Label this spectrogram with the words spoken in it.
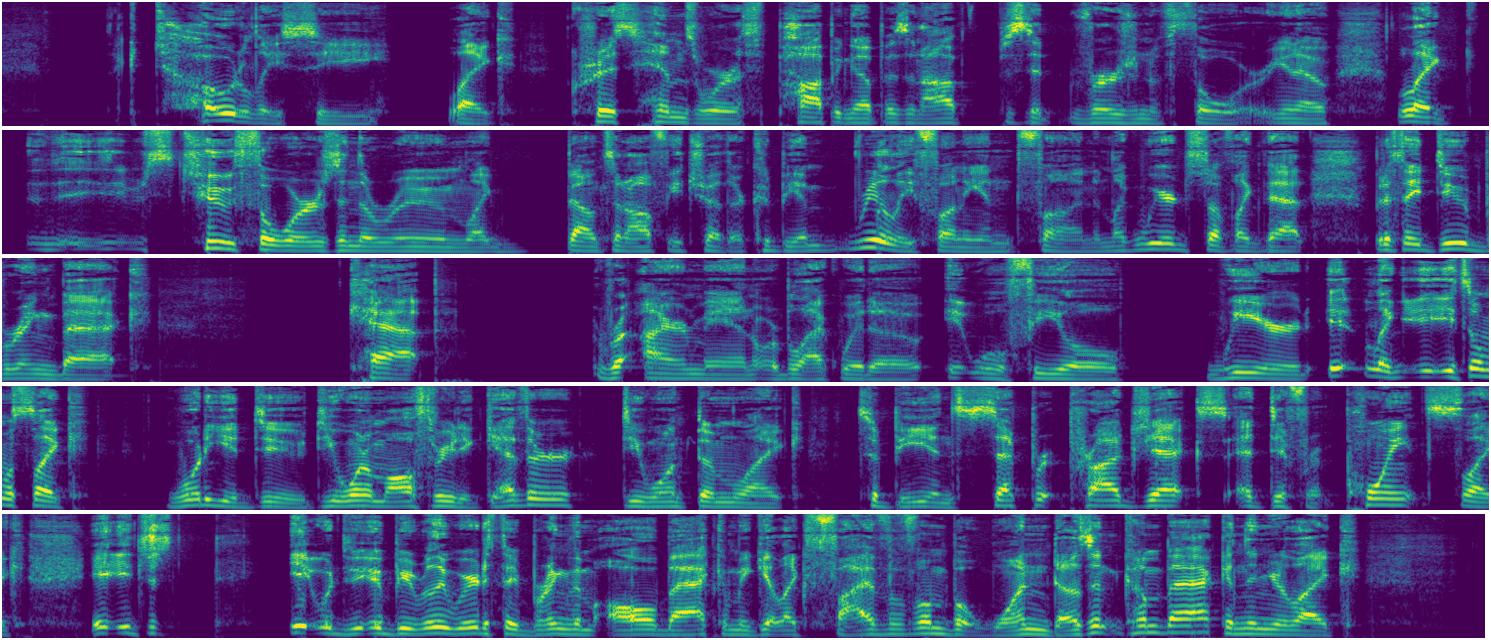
I could totally see like Chris Hemsworth popping up as an opposite version of Thor. You know, like two Thors in the room, like bouncing off each other, could be really funny and fun, and like weird stuff like that. But if they do bring back Cap, Iron Man, or Black Widow, it will feel weird. It like it's almost like what do you do? Do you want them all three together? Do you want them like to be in separate projects at different points? Like it, it just it would it'd be really weird if they bring them all back and we get like five of them, but one doesn't come back, and then you're like,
